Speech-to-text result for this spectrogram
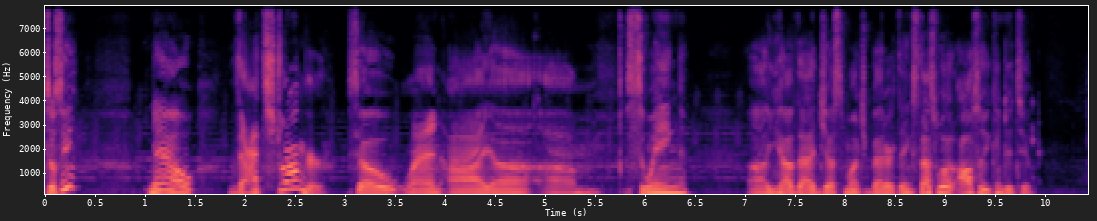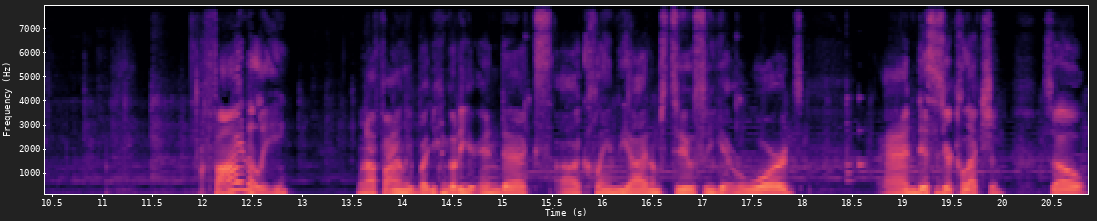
So see, now that's stronger. So when I uh, um, swing, uh, you have that just much better thing. So that's what also you can do too. Finally, well, not finally, but you can go to your index, uh, claim the items too, so you get rewards. And this is your collection. So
